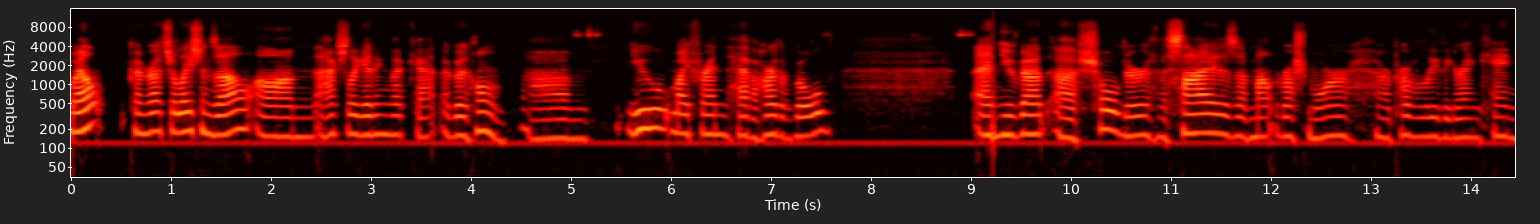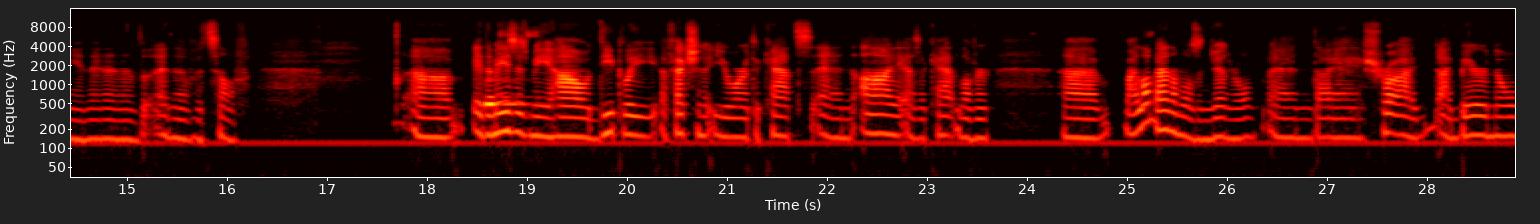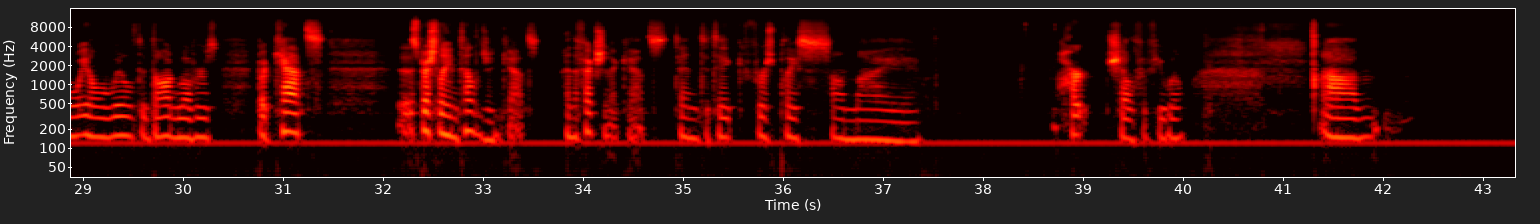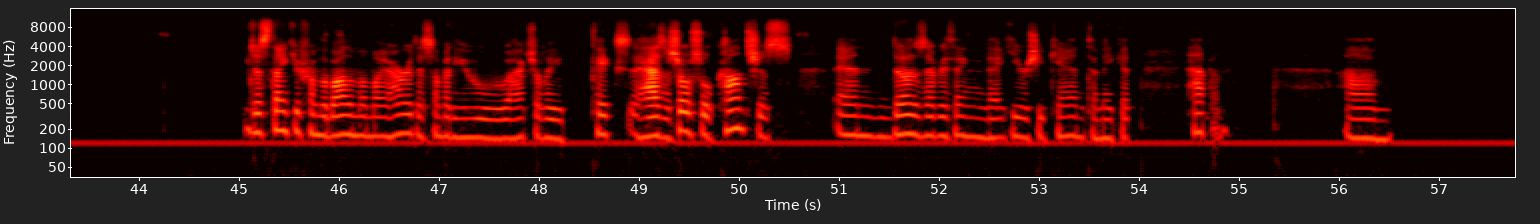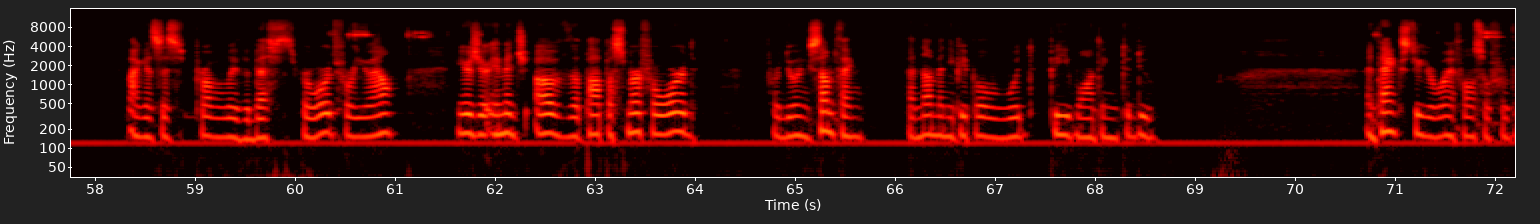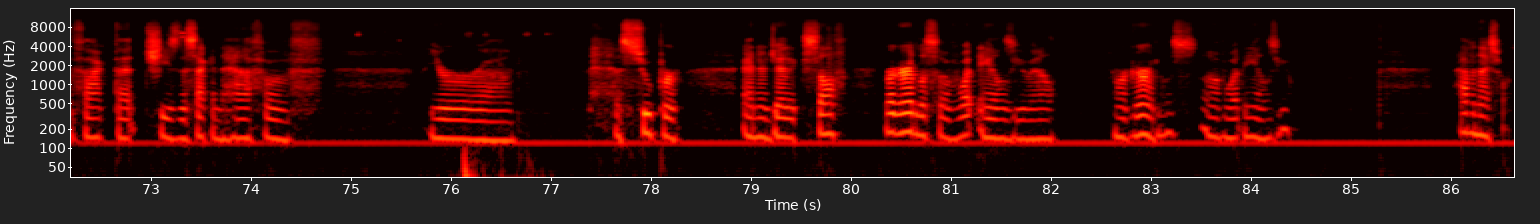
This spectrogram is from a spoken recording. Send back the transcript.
Well, congratulations, Al, on actually getting that cat a good home. Um, you, my friend, have a heart of gold, and you've got a shoulder the size of Mount Rushmore, or probably the Grand Canyon in and of, in of itself. Uh, it amazes me how deeply affectionate you are to cats, and I, as a cat lover, um, I love animals in general, and I, I, I bear no ill will to dog lovers, but cats, especially intelligent cats and affectionate cats, tend to take first place on my heart shelf, if you will. Um, just thank you from the bottom of my heart as somebody who actually takes has a social conscience and does everything that he or she can to make it happen. Um, I guess this is probably the best reward for you, Al. Here's your image of the Papa Smurf Award for doing something that not many people would be wanting to do. And thanks to your wife also for the fact that she's the second half of your uh, super energetic self, regardless of what ails you, Al regardless of what ails you. Have a nice one.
